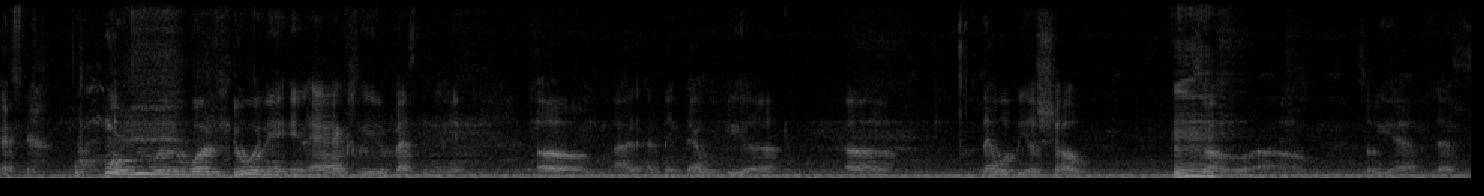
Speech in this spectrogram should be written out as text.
where we were the ones doing it and actually investing in it. Um, I, I think that would be a uh, that would be a show. So Mm. um, so yeah, that's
